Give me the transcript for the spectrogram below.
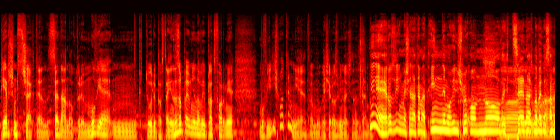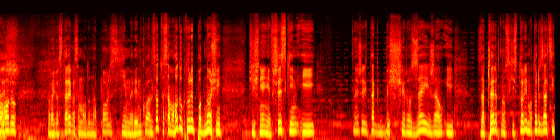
pierwszym z trzech. Ten sedan, o którym mówię, mm, który powstaje na zupełnie nowej platformie. Mówiliśmy o tym? Nie, to mogę się rozwinąć na ten temat. Nie, nie, rozwijmy się na temat inny. Mówiliśmy o nowych No cenach nowego właśnie. samochodu, nowego starego samochodu na polskim rynku, ale za to samochodu, który podnosi ciśnienie wszystkim i jeżeli tak byś się rozejrzał i zaczerpnął z historii motoryzacji,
